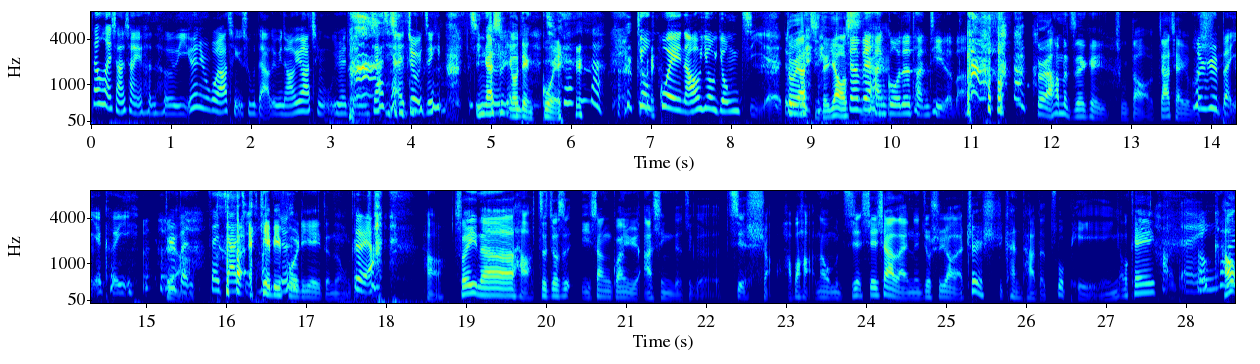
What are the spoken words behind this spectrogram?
但后来想想也很合理，因为如果要请苏打绿，然后又要请五月天，加起来就已经 应该是有点贵，又贵，然后又拥挤，哎，对啊，挤得要死，现在被韩国的团体了吧？对啊，他们直接可以出道，加起来有，或日本也可以，日本再加几 KB48 的那种感觉，对啊。好，所以呢，好，这就是以上关于阿信的这个介绍，好不好？那我们接接下来呢，就是要来正式看他的作品，OK？好的，OK。好，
